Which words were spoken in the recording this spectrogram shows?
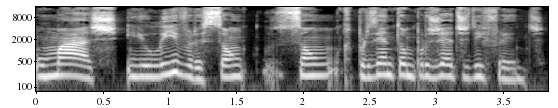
o MAS e o LIVRE são, são, representam projetos diferentes.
